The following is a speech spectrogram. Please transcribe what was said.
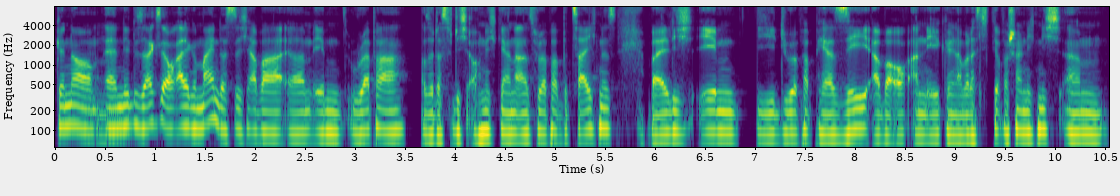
genau. Mhm. Äh, nee, du sagst ja auch allgemein, dass dich aber ähm, eben Rapper, also dass du dich auch nicht gerne als Rapper bezeichnest, weil dich eben die, die Rapper per se aber auch anekeln. Aber das liegt ja wahrscheinlich nicht ähm,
